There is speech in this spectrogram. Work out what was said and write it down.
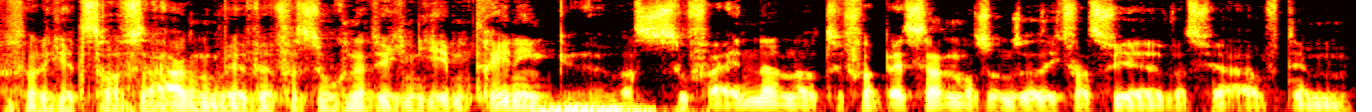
Was soll ich jetzt darauf sagen? Wir, wir, versuchen natürlich in jedem Training äh, was zu verändern oder zu verbessern, aus unserer Sicht, was wir, was wir auf dem,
